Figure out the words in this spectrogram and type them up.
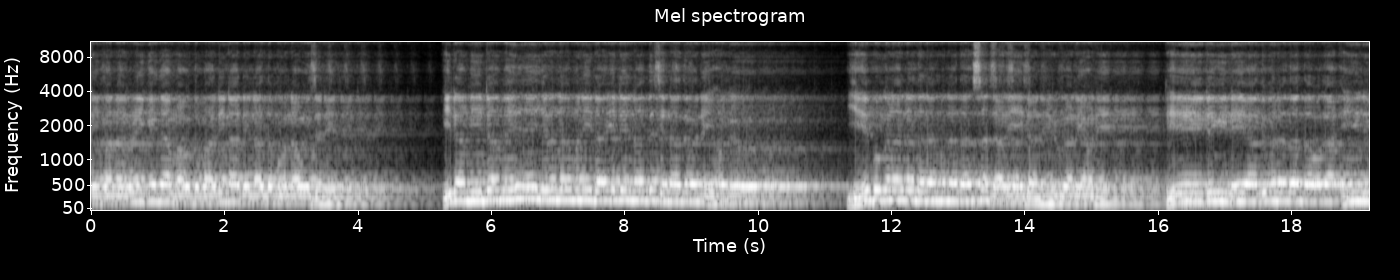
ရိမာနရိကညမောသမာရိနာဒေနသမောနာဝိစရိဣဒံမိဓမ္မေယရဏမဏိဒံဣတေနသစ္စေနသူဝရိယောတုယေပုဂ္ဂလနာတရမနတသတ္တရိဒာနိရူပရိယောတိဒေတိနေယသူကရတသဝကဣရေ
